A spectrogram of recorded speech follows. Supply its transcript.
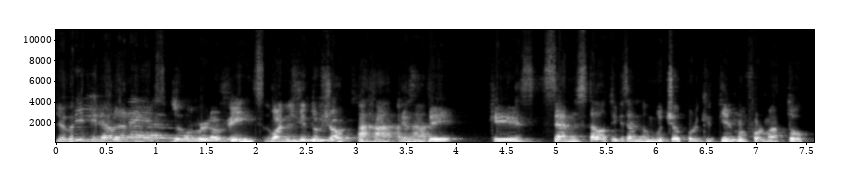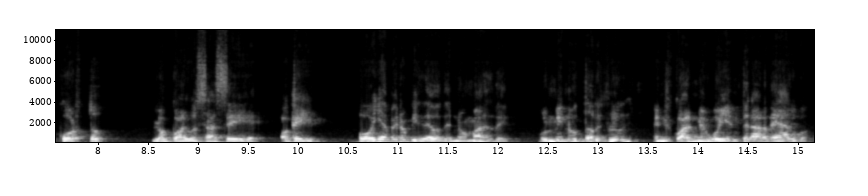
Yo lo que quería hablar es sobre los Reels, bueno, YouTube Shorts, Ajá, ajá. este, que se han estado utilizando mucho porque tienen un formato corto, lo cual los hace, ok, voy a ver un video de no más de un minuto en el cual me voy a enterar de algo.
